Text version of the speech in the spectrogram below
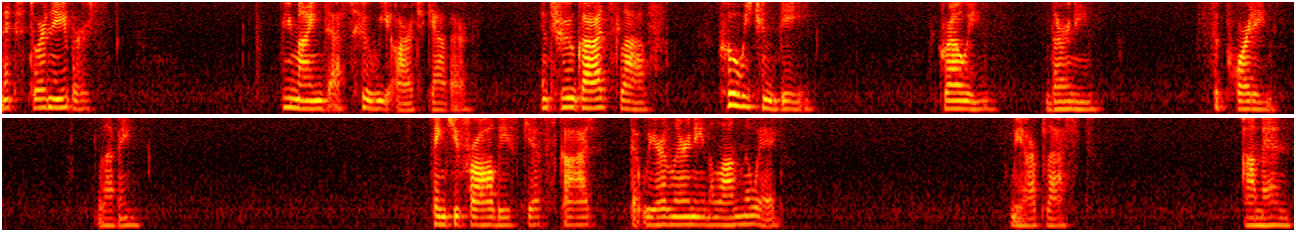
next door neighbors, remind us who we are together, and through God's love, who we can be, growing, learning, supporting, loving. Thank you for all these gifts, God, that we are learning along the way. We are blessed. Amen.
